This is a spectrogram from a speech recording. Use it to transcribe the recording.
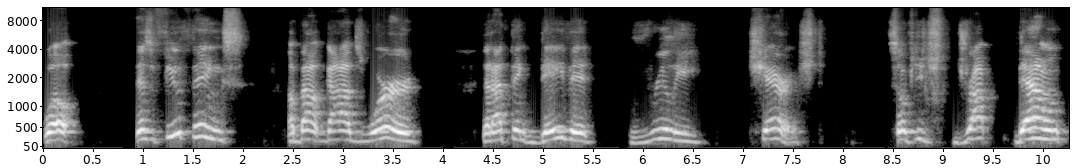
Well, there's a few things about God's word that I think David really cherished. So if you drop down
